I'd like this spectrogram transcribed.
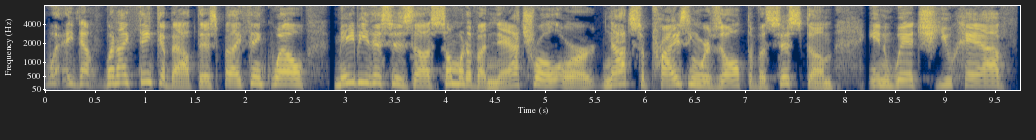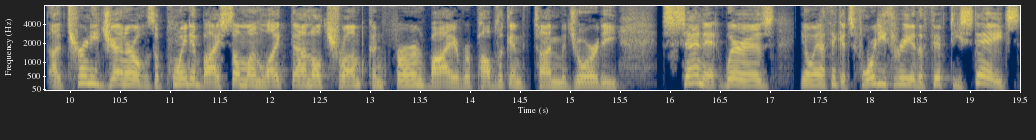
now, when I think about this, but I think, well, maybe this is uh, somewhat of a natural or not surprising result of a system in which you have attorney general generals appointed by someone like Donald Trump, confirmed by a Republican at the time majority Senate, whereas, you know, I think it's 43 of the 50 states,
